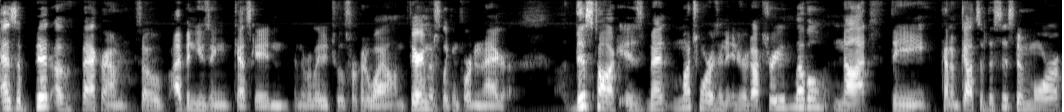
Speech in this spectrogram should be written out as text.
as a bit of background, so I've been using Cascade and, and, the related tools for quite a while. I'm very much looking forward to Niagara this talk is meant much more as an introductory level, not the kind of guts of the system, more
